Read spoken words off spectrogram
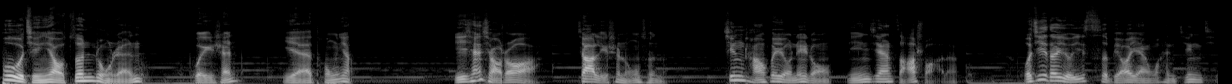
不仅要尊重人，鬼神也同样。以前小时候啊，家里是农村的，经常会有那种民间杂耍的。我记得有一次表演，我很惊奇。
